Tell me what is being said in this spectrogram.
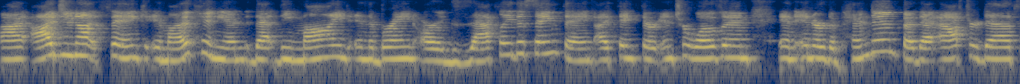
I, I do not think, in my opinion, that the mind and the brain are exactly the same thing. I think they're interwoven and interdependent, but that after death,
